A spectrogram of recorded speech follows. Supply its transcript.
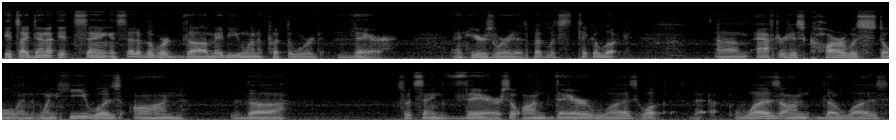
it's identi- it's saying instead of the word the, maybe you want to put the word there. And here's where it is. But let's take a look. Um, after his car was stolen, when he was on the so it's saying there. So on there was, well, was on the was.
